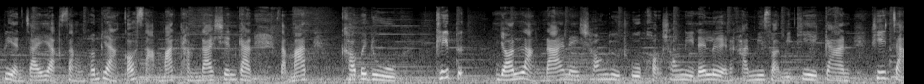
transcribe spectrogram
เปลี่ยนใจอยากสั่งเพิ่มอย่างก็สามารถทำได้เช่นกัน สามารถเข้าไปดูคลิป ย้อนหลังได้ในช่อง YouTube ของช่องนี้ได้เลยนะคะ มีสอนวิธีการที่จะ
